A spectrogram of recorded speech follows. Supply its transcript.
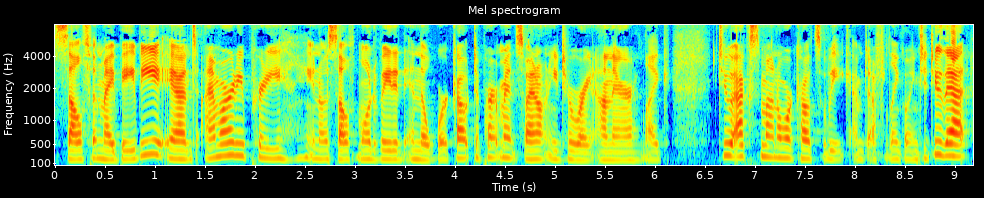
self and my baby. And I'm already pretty, you know, self motivated in the workout department. So I don't need to write on there like do X amount of workouts a week. I'm definitely going to do that,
